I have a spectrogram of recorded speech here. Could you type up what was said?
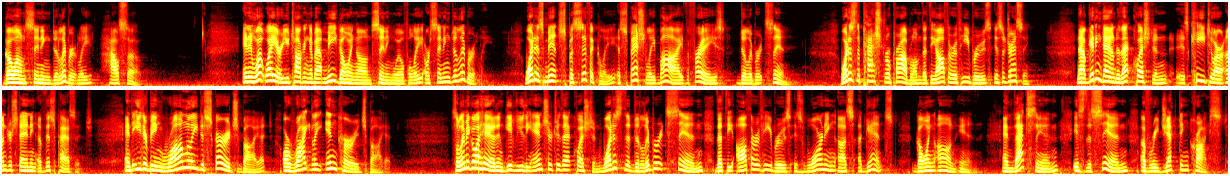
Go on sinning deliberately? How so? And in what way are you talking about me going on sinning willfully or sinning deliberately? What is meant specifically, especially by the phrase deliberate sin? What is the pastoral problem that the author of Hebrews is addressing? Now, getting down to that question is key to our understanding of this passage, and either being wrongly discouraged by it or rightly encouraged by it. So let me go ahead and give you the answer to that question. What is the deliberate sin that the author of Hebrews is warning us against going on in? And that sin is the sin of rejecting Christ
